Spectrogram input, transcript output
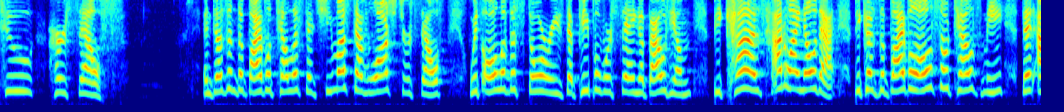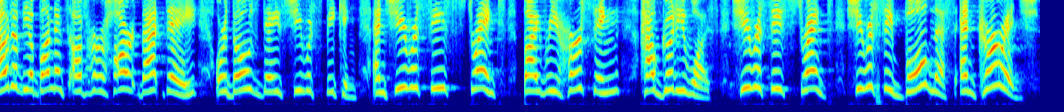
to herself, and doesn't the Bible tell us that she must have washed herself with all of the stories that people were saying about him? Because, how do I know that? Because the Bible also tells me that out of the abundance of her heart that day, or those days, she was speaking. And she received strength by rehearsing how good he was. She received strength, she received boldness and courage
